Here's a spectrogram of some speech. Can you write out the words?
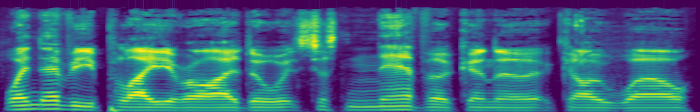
Whenever you play your idol, it's just never going to go well.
